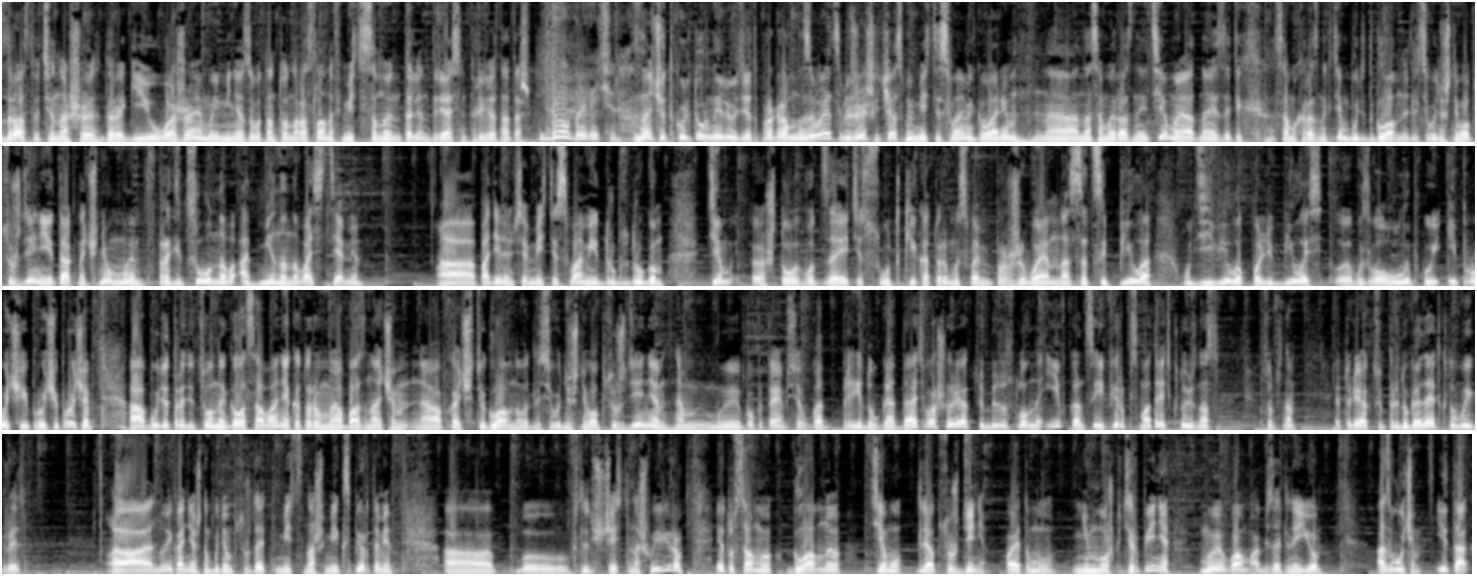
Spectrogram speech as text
Здравствуйте, наши дорогие и уважаемые. Меня зовут Антон Росланов. Вместе со мной Наталья Андреасин. Привет, Наташ. Добрый вечер. Значит, «Культурные люди». Эта программа называется. В ближайший час мы вместе с вами говорим на, на самые разные темы. Одна из этих самых разных тем будет главной для сегодняшнего обсуждения. Итак, начнем мы с традиционного обмена новостями. А, поделимся вместе с вами и друг с другом тем, э, что вот за эти сутки, которые мы с вами проживаем, нас зацепило, удивило, полюбилось, э, вызвало улыбку и прочее, и прочее, прочее. А, будет традиционное голосование, которое мы обозначим а, в качестве главного для сегодняшнего обсуждения. Мы попытаемся предугадать вашу реакцию, безусловно, и в конце эфира посмотреть, кто из нас, собственно, эту реакцию предугадает, кто выиграет. А, ну и, конечно, будем обсуждать вместе с нашими экспертами а, в следующей части нашего эфира эту самую главную тему для обсуждения. Поэтому немножко терпения, мы вам обязательно ее озвучим. Итак,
